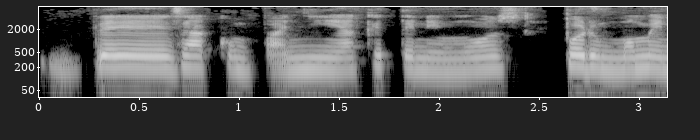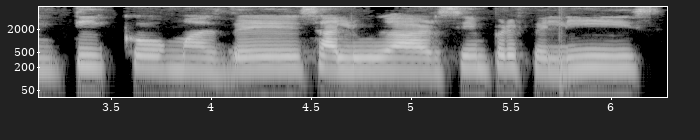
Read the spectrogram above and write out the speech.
de esa compañía que tenemos por un momentico, más de saludar siempre feliz,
